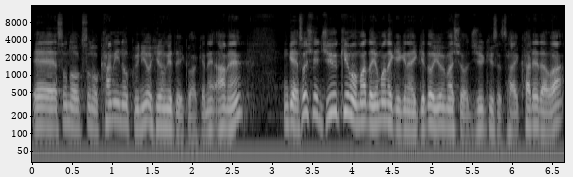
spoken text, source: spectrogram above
えー、そのその神の国を広げていくわけね。アメン、okay? そして19もまだ読まなきゃいけないけど、読みましょう。19節。はい、彼らは。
